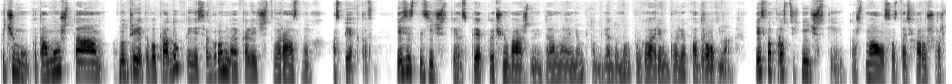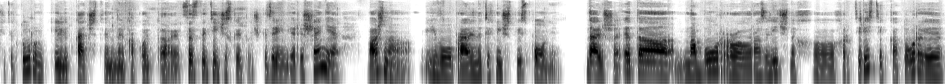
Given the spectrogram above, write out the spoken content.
Почему? Потому что внутри этого продукта есть огромное количество разных аспектов. Есть эстетический аспект, очень важный, да, мы о нем, там, я думаю, поговорим более подробно. Есть вопрос технический, потому что мало создать хорошую архитектуру или качественное какое-то с эстетической точки зрения решение, важно его правильно технически исполнить. Дальше. Это набор различных э, характеристик, которые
